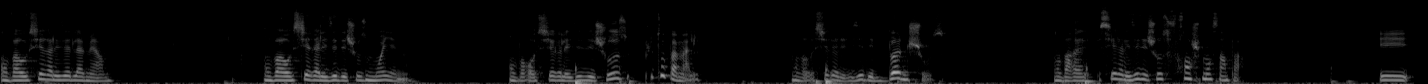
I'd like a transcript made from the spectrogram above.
on va aussi réaliser de la merde. On va aussi réaliser des choses moyennes. On va aussi réaliser des choses plutôt pas mal. On va aussi réaliser des bonnes choses on va réussir à réaliser des choses franchement sympas. Et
